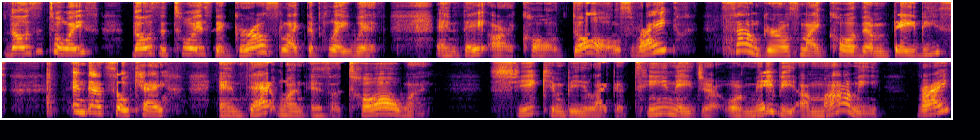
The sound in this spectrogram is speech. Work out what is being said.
Those are toys. Those are toys that girls like to play with. And they are called dolls, right? Some girls might call them babies. And that's okay. And that one is a tall one. She can be like a teenager or maybe a mommy, right?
